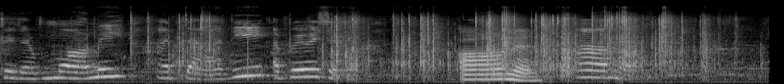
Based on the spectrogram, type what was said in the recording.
to the mommy a daddy and babysitter. Amen.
